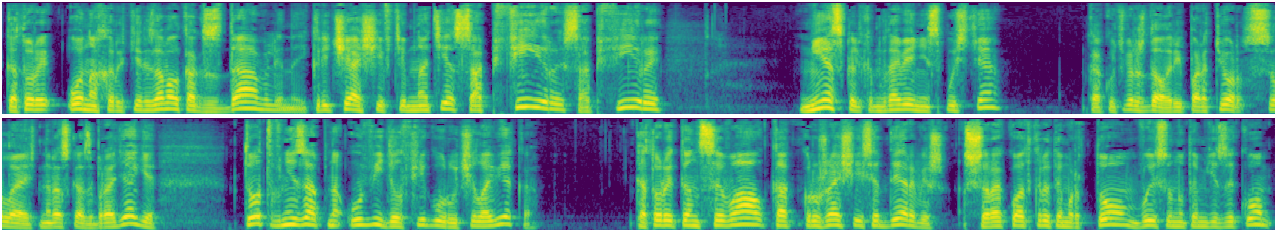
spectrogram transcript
который он охарактеризовал как сдавленный, кричащий в темноте «Сапфиры! Сапфиры!». Несколько мгновений спустя, как утверждал репортер, ссылаясь на рассказ бродяги, тот внезапно увидел фигуру человека — который танцевал, как кружащийся дервиш, с широко открытым ртом, высунутым языком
